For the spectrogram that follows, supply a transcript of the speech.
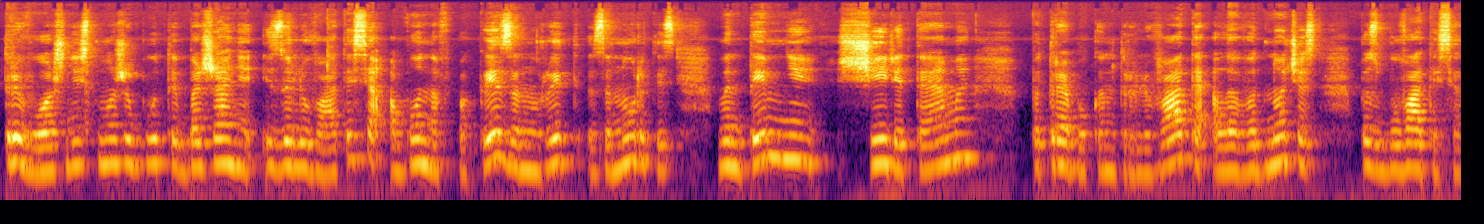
тривожність може бути, бажання ізолюватися або, навпаки, зануритись в інтимні щирі теми, потребу контролювати, але водночас позбуватися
